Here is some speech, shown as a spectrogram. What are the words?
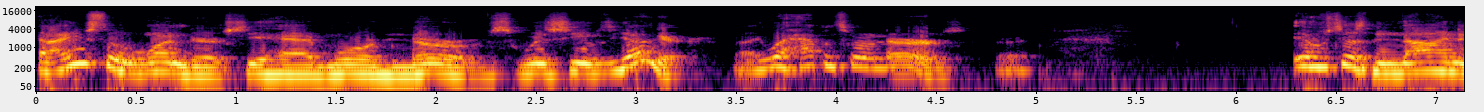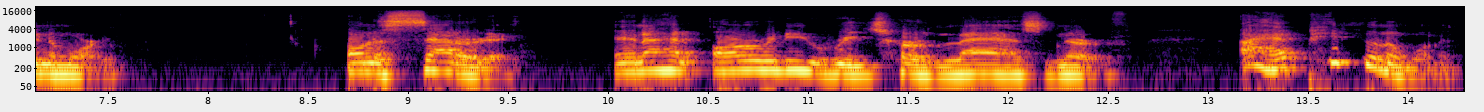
And I used to wonder if she had more nerves when she was younger. Right? What happened to her nerves? Right? It was just nine in the morning on a Saturday, and I had already reached her last nerve. I had pity on a woman.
